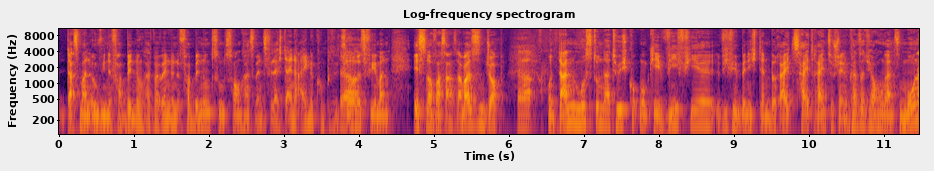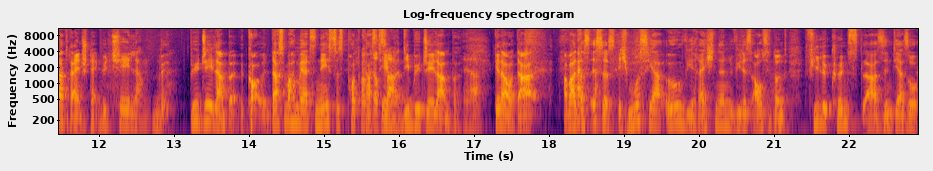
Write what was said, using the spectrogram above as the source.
dass man irgendwie eine Verbindung hat. Weil wenn du eine Verbindung zum Song hast, wenn es vielleicht deine eigene Komposition ja. ist für jemanden, ist noch was anderes. Aber es ist ein Job. Ja. Und dann musst du natürlich gucken, okay, wie viel, wie viel bin ich denn bereit, Zeit reinzustecken? Du kannst natürlich auch einen ganzen Monat reinstecken. Budgetlampe. Budgetlampe. Das machen wir als nächstes Podcast-Thema, die Budgetlampe. Ja. Genau, da aber das ist es. Ich muss ja irgendwie rechnen, wie das aussieht. Und viele Künstler sind ja so,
